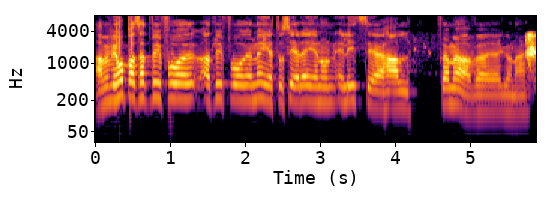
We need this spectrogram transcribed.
Ja, men vi hoppas att vi får, att vi får nöjet att se dig i någon elitseriehall framöver, Gunnar.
